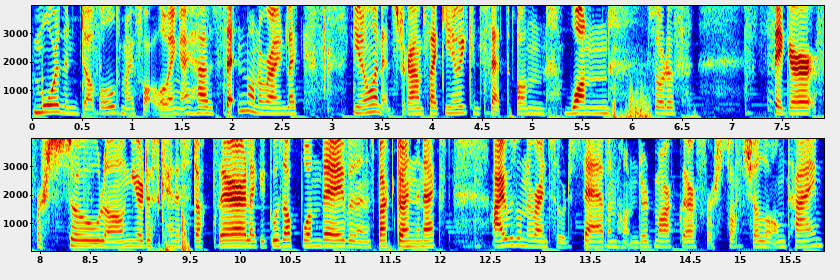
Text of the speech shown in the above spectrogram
more than doubled my following. I have sitting on around like, you know, on Instagram's like, you know, you can sit on one sort of figure for so long. You're just kind of stuck there. Like it goes up one day, but then it's back down the next. I was on the round sort of 700 mark there for such a long time.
